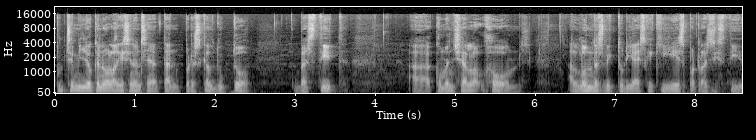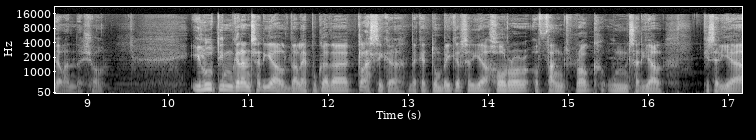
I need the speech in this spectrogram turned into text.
potser millor que no l'haguessin ensenyat tant, però és que el doctor, vestit uh, com en Sherlock Holmes, a Londres victorià, és que qui es pot resistir davant d'això? I l'últim gran serial de l'època de clàssica d'aquest Tom Baker seria Horror of Funk Rock, un serial que seria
